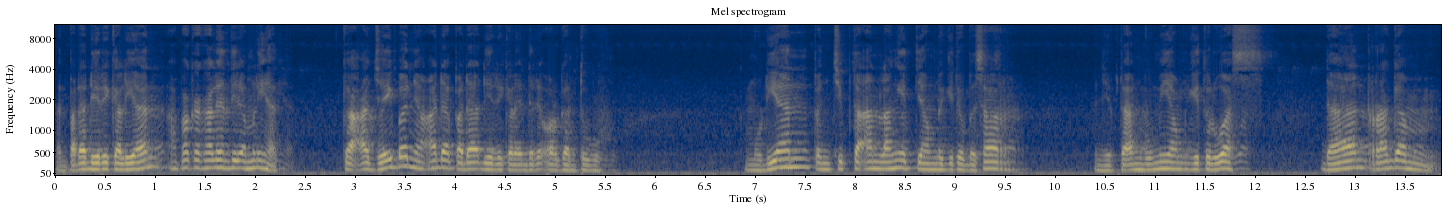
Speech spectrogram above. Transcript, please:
Dan pada diri kalian, apakah kalian tidak melihat keajaiban yang ada pada diri kalian dari organ tubuh? Kemudian penciptaan langit yang begitu besar, penciptaan bumi yang begitu luas, dan ragam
